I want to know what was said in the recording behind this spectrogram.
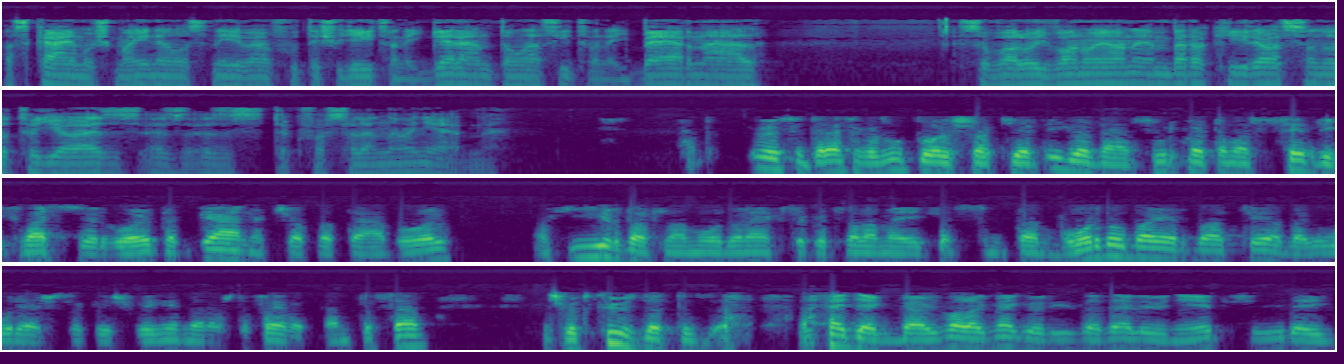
a Sky most már Ineos néven fut, és ugye itt van egy Geraint Thomas, itt van egy Bernál, szóval, hogy van olyan ember, akire azt mondod, hogy ja, ez, ez, ez tök fasza lenne, ha nyerne? Hát őszinte leszek az utolsó, akiért igazán szurkoltam, az Cedric Wasser volt, a Gáne csapatából, aki írdatlan módon elszökött valamelyik, azt mondtam, Bordóba ért be a cél, vagy óriási szökés végén, de most a fejemet nem teszem, és ott küzdött az, a hegyekbe, hogy valahogy megőrizze az előnyét, és ideig,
